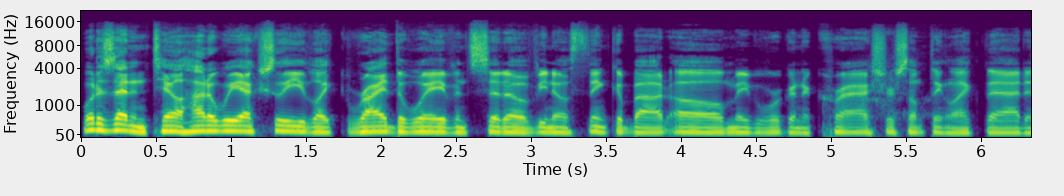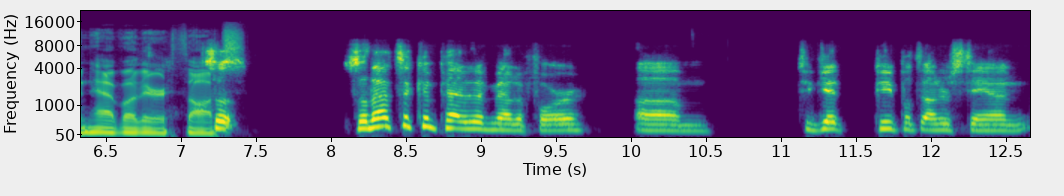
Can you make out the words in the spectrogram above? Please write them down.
What does that entail? How do we actually like ride the wave instead of you know think about oh maybe we're going to crash or something like that and have other thoughts? So, so that's a competitive metaphor um, to get people to understand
